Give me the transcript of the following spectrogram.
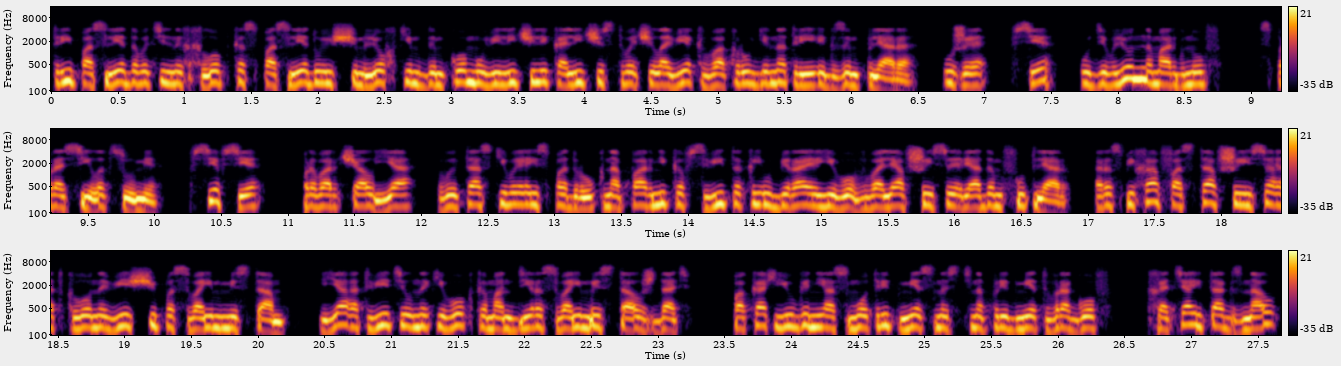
Три последовательных хлопка с последующим легким дымком увеличили количество человек в округе на три экземпляра. «Уже, все?» – удивленно моргнув, спросила Цуми. «Все-все», – проворчал я, вытаскивая из-под рук напарников свиток и убирая его в валявшийся рядом футляр. Распихав оставшиеся отклоны вещи по своим местам, я ответил на кивок командира своим и стал ждать, пока Хьюго не осмотрит местность на предмет врагов, хотя и так знал,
